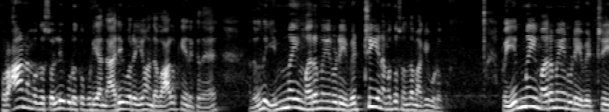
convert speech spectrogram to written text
குரான் நமக்கு சொல்லிக் கொடுக்கக்கூடிய அந்த அறிவுரையும் அந்த வாழ்க்கையும் இருக்குது. அது வந்து இம்மை மறுமையினுடைய வெற்றியை நமக்கு சொந்தமாக்கி கொடுக்கும். இப்போ இம்மை மறுமையினுடைய வெற்றி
